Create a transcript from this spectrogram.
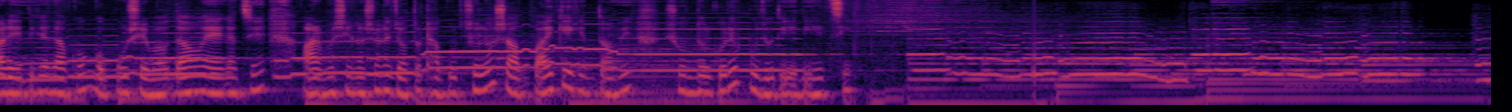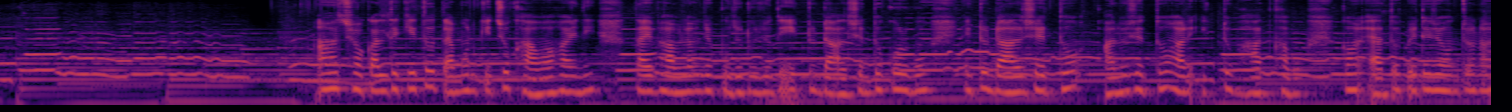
আর এইদিকে দেখো, গপুর সেবাও দেওয়া হয়ে গেছে। আর আমার সিংহাসনে যত ঠাকুর ছিল সবাইকে কিন্তু আমি সুন্দর করে পুজো দিয়ে দিয়েছি। আজ সকাল থেকে তো তেমন কিছু খাওয়া হয়নি। তাই ভাবলাম যে পুজো টুজো দিয়ে একটু ডাল সেদ্ধ করব। একটু ডাল সেদ্ধ আলু সেদ্ধ আর একটু ভাত খাব। কারণ এত পেটে যন্ত্রণা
